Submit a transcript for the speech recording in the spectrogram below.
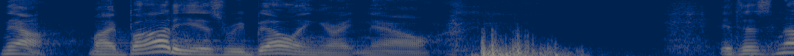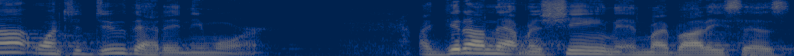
Now, my body is rebelling right now. it does not want to do that anymore. I get on that machine and my body says,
